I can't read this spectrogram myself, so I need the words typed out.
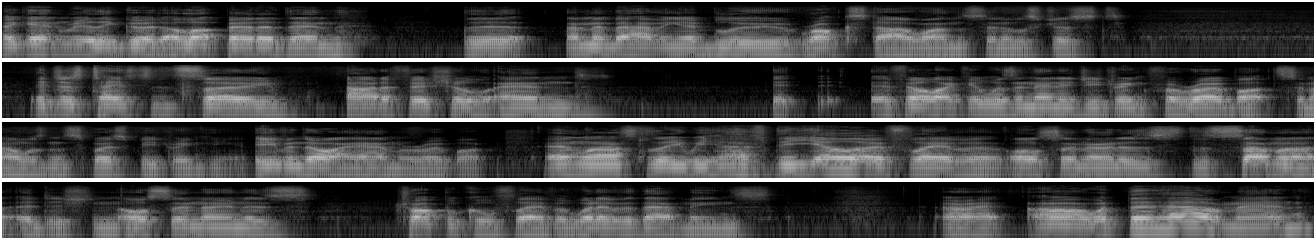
Again, really good. A lot better than the... I remember having a blue Rockstar once, and it was just... It just tasted so artificial, and it, it felt like it was an energy drink for robots and I wasn't supposed to be drinking it, even though I am a robot. And lastly, we have the yellow flavor, also known as the summer edition, also known as tropical flavor, whatever that means. Alright, oh, what the hell, man?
